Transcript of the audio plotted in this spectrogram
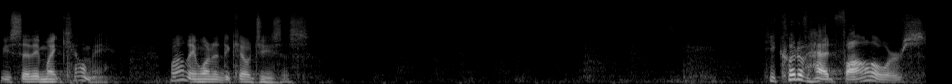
You say they might kill me. Well, they wanted to kill Jesus. He could have had followers,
